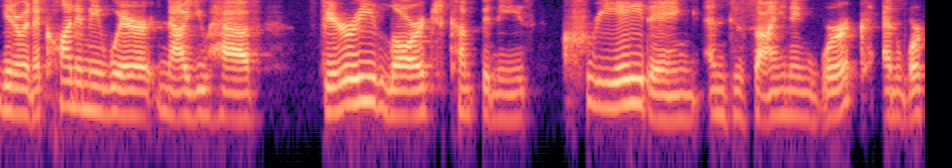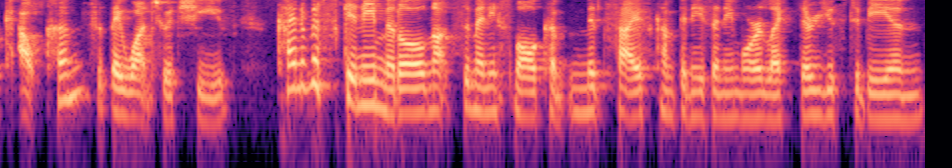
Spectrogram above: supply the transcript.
you know, an economy where now you have very large companies creating and designing work and work outcomes that they want to achieve. Kind of a skinny middle, not so many small, com- mid sized companies anymore like there used to be in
